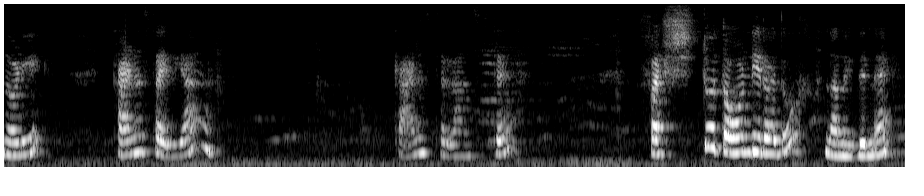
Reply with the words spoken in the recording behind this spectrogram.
ನೋಡಿ, ಕಾಣಿಸ್ತಾ ಇದೆಯಾ? ಕಾಣಿಸ್ತಲ್ಲ ಅನಿಸುತ್ತೆ. ಫಸ್ಟು ತೊಗೊಂಡಿರೋದು ನಾನು ಇದನ್ನೇ.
